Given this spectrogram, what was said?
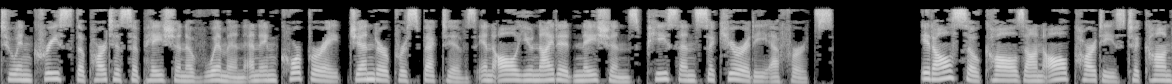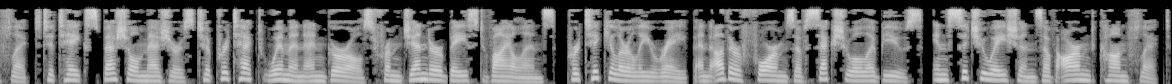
to increase the participation of women and incorporate gender perspectives in all United Nations peace and security efforts. It also calls on all parties to conflict to take special measures to protect women and girls from gender-based violence, particularly rape and other forms of sexual abuse, in situations of armed conflict.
